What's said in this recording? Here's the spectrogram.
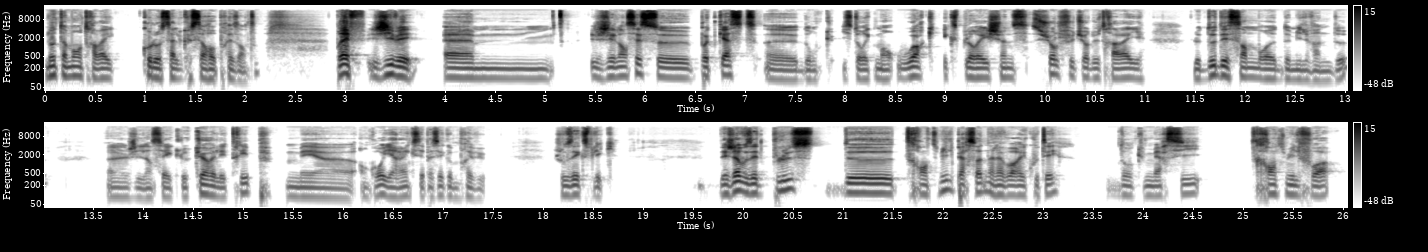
notamment au travail colossal que ça représente. Bref, j'y vais. Euh, j'ai lancé ce podcast, euh, donc historiquement Work Explorations sur le futur du travail, le 2 décembre 2022. j'ai lancé avec le cœur et les tripes, mais en gros, il n'y a rien qui s'est passé comme prévu. Je vous explique. Déjà, vous êtes plus de 30 000 personnes à l'avoir écouté. Donc, merci 30 000 fois.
